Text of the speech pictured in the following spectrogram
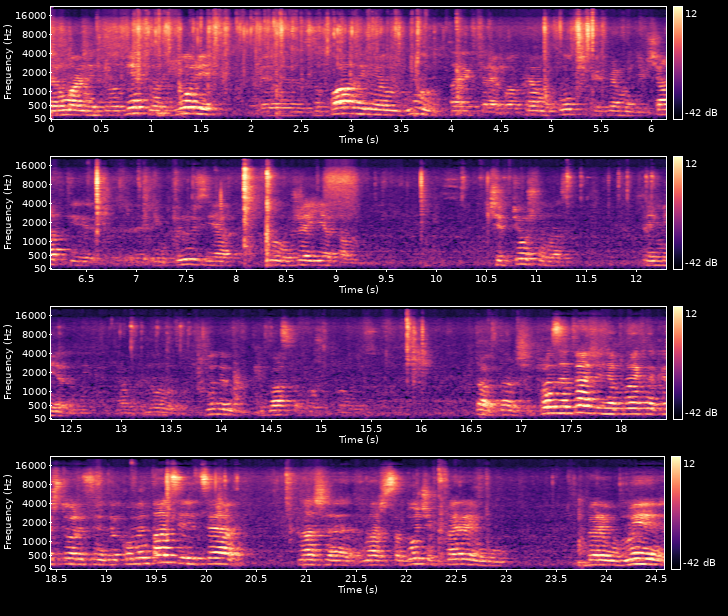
нормальний туалет на дворі опаленням, ну так як треба. Окремо хлопчики, окремо дівчатки, е, інклюзія. Ну, вже є там чертеж у нас примірний. Ну, будемо, будь ласка, прошу проголосувати. Так, далі. Про затвердження проєктно-кошторисної документації це наше, наш садочок ПРУ. ПРУ. Ми,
